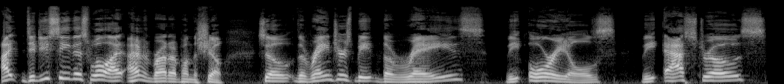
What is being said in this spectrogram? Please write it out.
I Did you see this, Well, I, I haven't brought it up on the show. So the Rangers beat the Rays, the Orioles, the Astros,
